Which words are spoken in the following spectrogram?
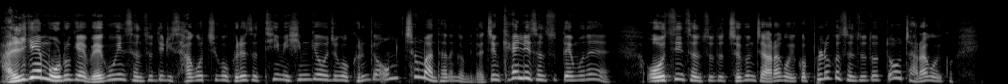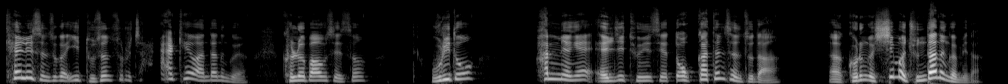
알게 모르게 외국인 선수들이 사고치고 그래서 팀이 힘겨워지고 그런 게 엄청 많다는 겁니다. 지금 켈리 선수 때문에 오스틴 선수도 적응 잘하고 있고 플러커 선수도 또 잘하고 있고 켈리 선수가 이 두 선수를 잘 케어한다는 거예요. 클럽하우스에서 우리도 한 명의 LG 트윈스의 똑같은 선수다. 어, 그런 걸 심어준다는 겁니다.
